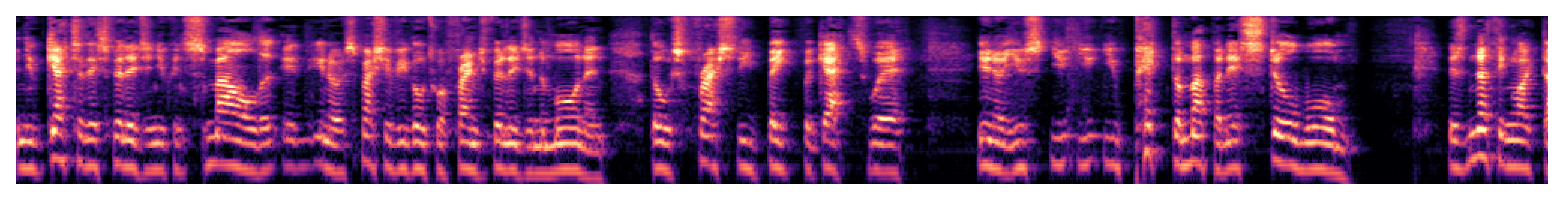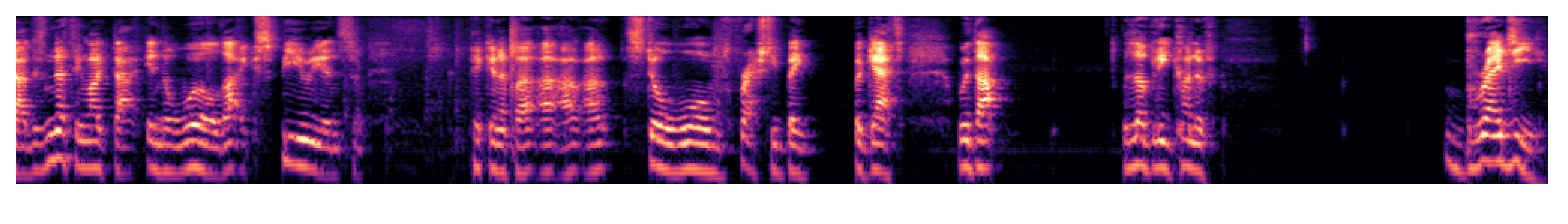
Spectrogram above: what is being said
and you get to this village and you can smell that it, you know especially if you go to a french village in the morning those freshly baked baguettes where you know you you you pick them up and it's still warm. There's nothing like that. There's nothing like that in the world that experience of picking up a, a, a still warm freshly baked baguette with that lovely kind of bready,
